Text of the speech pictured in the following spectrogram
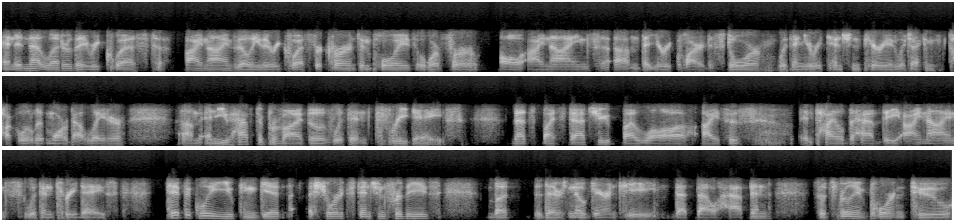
And in that letter, they request I-9s. They'll either request for current employees or for all I-9s um, that you're required to store within your retention period, which I can talk a little bit more about later. Um, and you have to provide those within three days. That's by statute, by law. ICE is entitled to have the I-9s within three days. Typically, you can get a short extension for these, but there's no guarantee that that'll happen. So it's really important to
